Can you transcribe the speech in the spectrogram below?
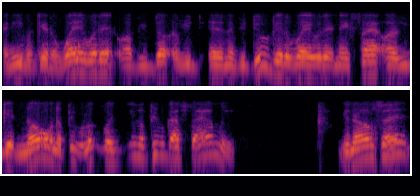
and either get away with it, or if you do, if you and if you do get away with it, and they fa- or you get known, or people look, but you know, people got family. You know what I'm saying?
